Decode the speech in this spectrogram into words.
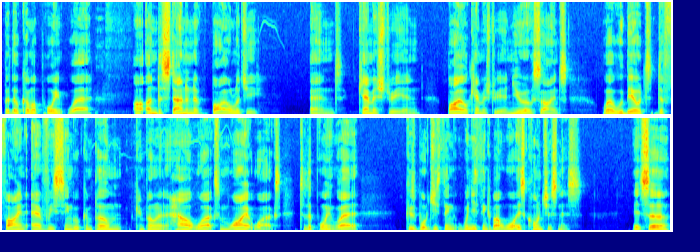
but there'll come a point where our understanding of biology and chemistry and biochemistry and neuroscience, where we'll be able to define every single component, component, how it works and why it works, to the point where, because what do you think when you think about what is consciousness? It's a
